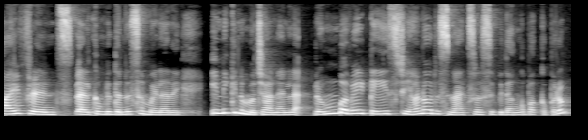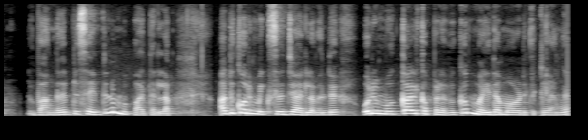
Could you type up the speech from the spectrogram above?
ஹாய் ஃப்ரெண்ட்ஸ் வெல்கம் டு தின சமையலறை இன்றைக்கி நம்ம சேனலில் ரொம்பவே டேஸ்டியான ஒரு ஸ்நாக்ஸ் ரெசிபி தாங்க பார்க்க போகிறோம் வாங்க எப்படி செய்து நம்ம பார்த்துடலாம். அதுக்கு ஒரு மிக்சர் ஜாரில் வந்து ஒரு முக்கால் கப் அளவுக்கு மைதா மாவு எடுத்துக்கலாங்க.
